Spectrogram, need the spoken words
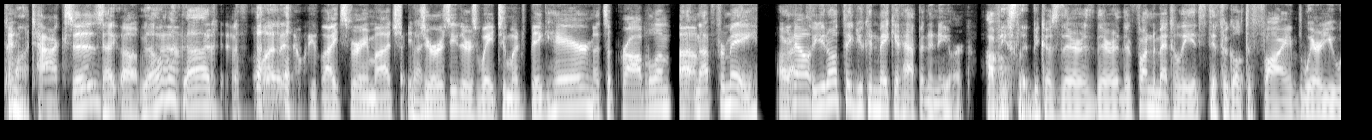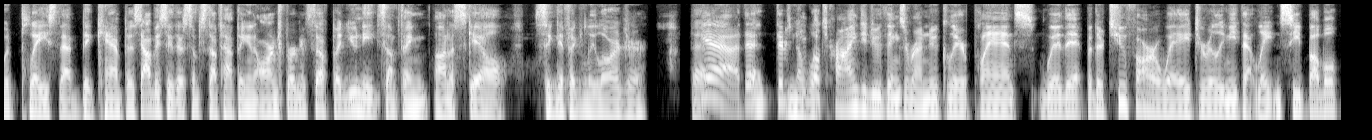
come on, taxes. I, oh, oh my God, one that nobody likes very much. In right. Jersey, there's way too much big hair. That's a problem. Uh, um, not for me. All right. You know, so you don't think you can make it happen in New York, obviously, because they're they're they're fundamentally it's difficult to find where you would place that big campus. Obviously, there's some stuff happening in Orangeburg and stuff, but you need something on a scale significantly larger. That, yeah, that, there's you know, people what, trying to do things around nuclear plants with it, but they're too far away to really meet that latency bubble.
